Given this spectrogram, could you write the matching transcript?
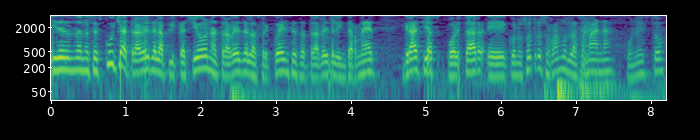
y de donde nos escucha a través de la aplicación, a través de las frecuencias, a través de la internet. Gracias por estar eh, con nosotros. Cerramos la semana con esto.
